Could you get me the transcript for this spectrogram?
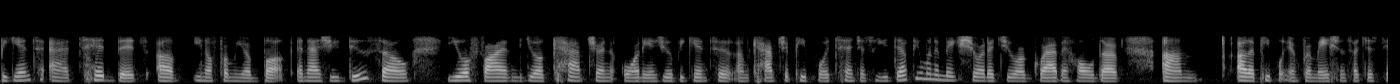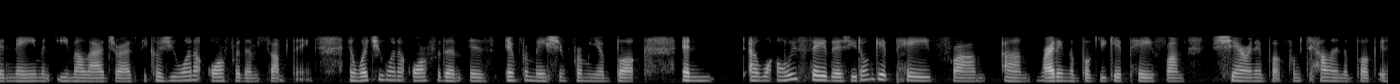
begin to add tidbits of you know from your book. And as you do so you'll find you'll capture an audience you'll begin to um, capture people's attention. So you definitely want to make sure that you are grabbing hold of um, other people information such as their name and email address because you want to offer them something. And what you want to offer them is information from your book. And I will always say this: you don't get paid from um, writing the book. You get paid from sharing a book, from telling the book, and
